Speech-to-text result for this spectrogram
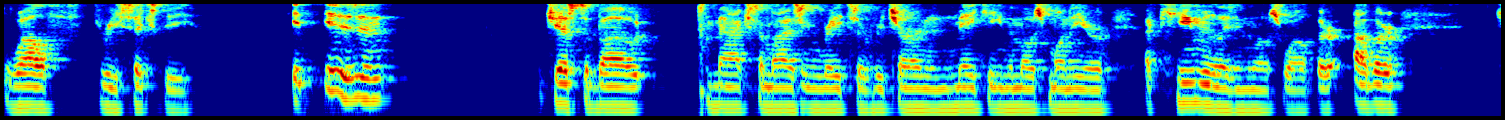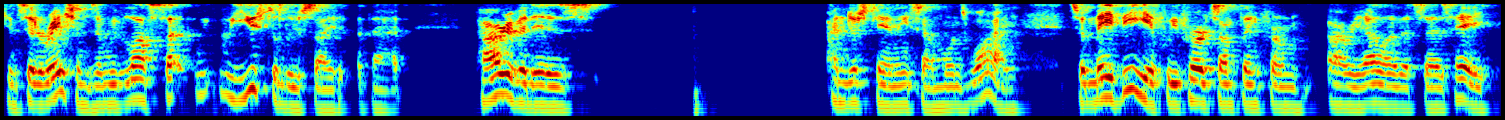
wealth 360 it isn't just about maximizing rates of return and making the most money or accumulating the most wealth. There are other considerations, and we've lost. We used to lose sight of that. Part of it is understanding someone's why. So maybe if we've heard something from Ariella that says, "Hey,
